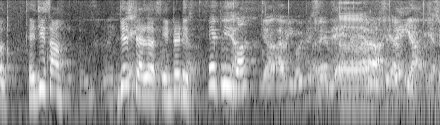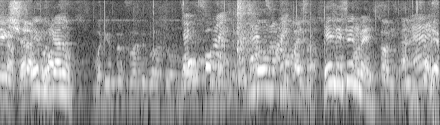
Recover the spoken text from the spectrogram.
Eiji-san, just tell us, introduce. Hey, please, huh? Yeah, are we going to sit there? Uh, yeah. there? Yeah, yeah. Hey, Bugyano. Would you prefer to go to more That's formal fine. That's fine. Hey, listen, man. Sorry, I'm sorry.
